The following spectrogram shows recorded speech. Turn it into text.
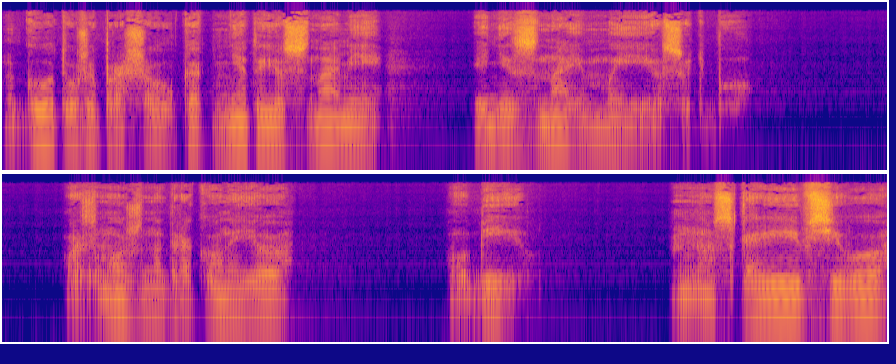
Год уже прошел, как нет ее с нами, и не знаем мы ее судьбу. Возможно, дракон ее убил. Но, скорее всего,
